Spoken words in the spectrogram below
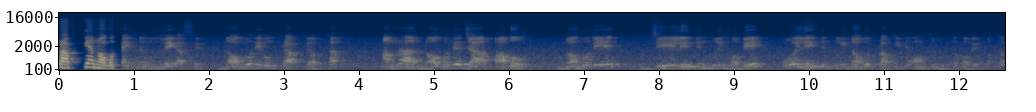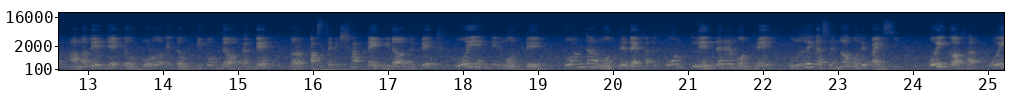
প্রাপ্তি আর নগদ এখানে উল্লেখ আছে, নগদ এবং প্রাপ্তি অর্থাৎ আমরা নগদে যা পাবো, নগদে যে লেনদেনগুলি হবে, ওই লেনদেনগুলি নগদ প্রাপ্তিতে অন্তর্ভুক্ত হবে। অর্থাৎ আমাদের যে একটা বড় একটা উদ্দীপক দেওয়া থাকবে, ধরো পাঁচ থেকে সাতটা এন্ট্রি দেওয়া থাকবে, ওই এন্ট্রির মধ্যে কোনটার মধ্যে দেখা, কোন লেনদেনের মধ্যে উল্লেখ আছে নগদে পাইছি, ওই কথা, ওই,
